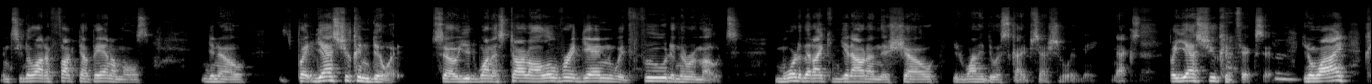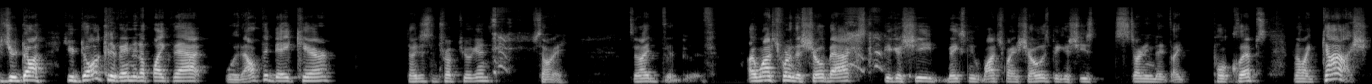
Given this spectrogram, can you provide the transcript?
and seen a lot of fucked up animals, you know. But yes, you can do it. So you'd want to start all over again with food and the remotes. More that I can get out on this show, you'd want to do a Skype session with me next. But yes, you can fix it. Mm. You know why? Because your dog, your dog could have ended up like that without the daycare. Did I just interrupt you again? Sorry. Did I? Did, I watched one of the showbacks because she makes me watch my shows because she's starting to like pull clips, and I'm like, gosh,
